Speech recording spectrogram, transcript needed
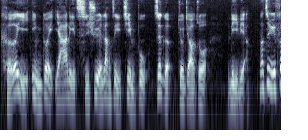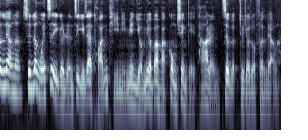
可以应对压力，持续的让自己进步，这个就叫做力量。那至于分量呢？是认为这一个人自己在团体里面有没有办法贡献给他人，这个就叫做分量了。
